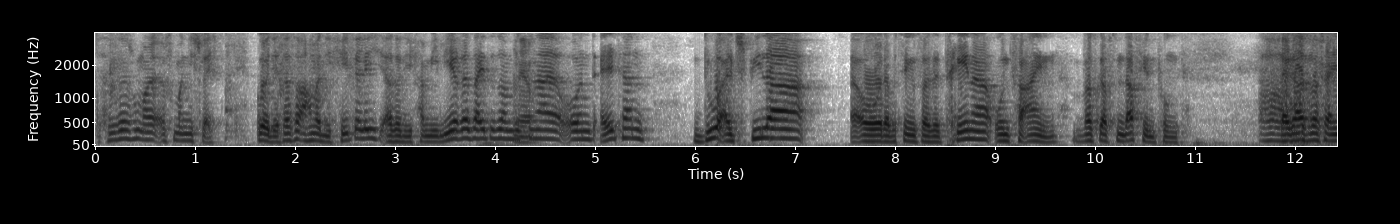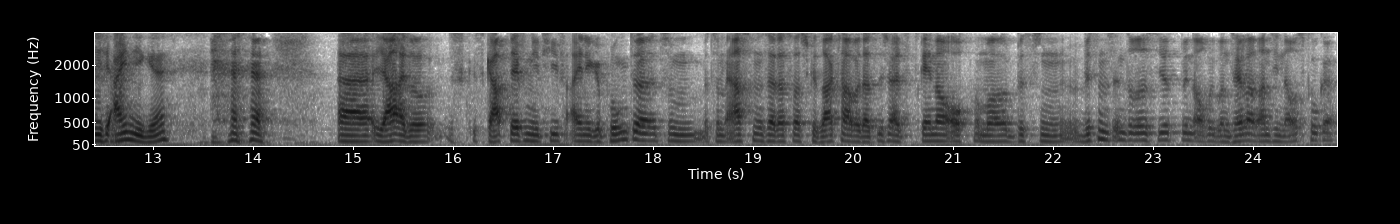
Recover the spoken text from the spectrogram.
Das ist ja schon mal, schon mal nicht schlecht. Gut, jetzt hast du, haben wir die väterlich, also die familiäre Seite so ein bisschen Ja. und Eltern. Du als Spieler äh, oder beziehungsweise Trainer und Verein, was gab es denn da für einen Punkt? Da gab es wahrscheinlich einige. Äh, ja, also es, es gab definitiv einige Punkte. Zum, zum ersten ist ja das, was ich gesagt habe, dass ich als Trainer auch immer ein bisschen wissensinteressiert bin, auch über den Tellerrand hinaus gucke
